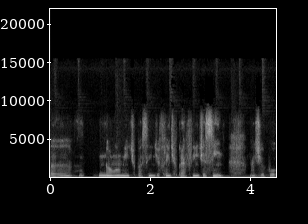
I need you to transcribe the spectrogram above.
Ah, normalmente, tipo assim, de frente pra frente, sim. Mas, tipo.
